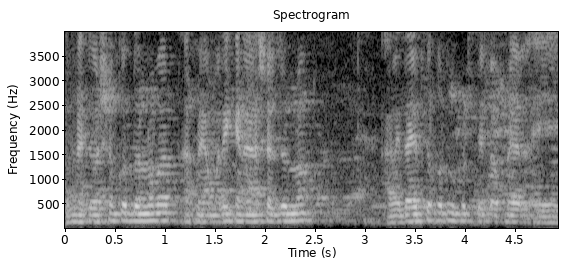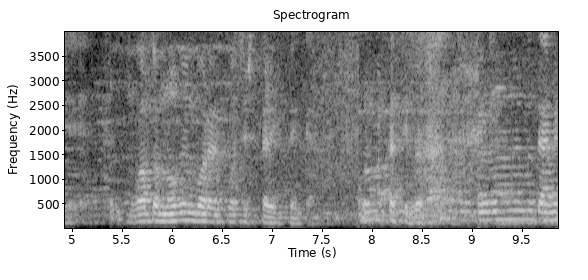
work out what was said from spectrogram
আপনাকে অসংখ্য ধন্যবাদ। আপনি আমার এখানে আসার জন্য। আমি দায়িত্ব পালন করছিল আপনার এই গত নভেম্বরের পঁচিশ তারিখ থেকে। একটা ছিল? মধ্যে আমি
